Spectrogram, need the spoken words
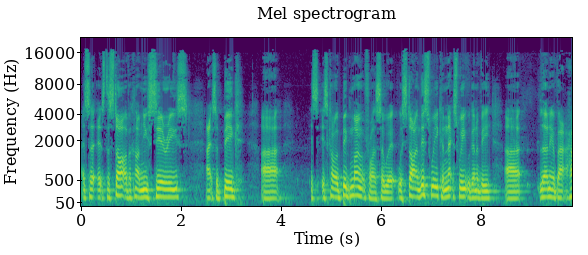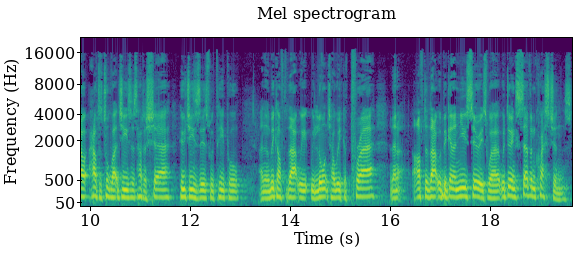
it's, a, it's the start of a kind of new series, and it's a big, uh, it's, it's kind of a big moment for us. So we're, we're starting this week, and next week we're going to be uh, learning about how, how to talk about Jesus, how to share who Jesus is with people. And then the week after that, we, we launch our week of prayer. And then after that, we begin a new series where we're doing seven questions,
